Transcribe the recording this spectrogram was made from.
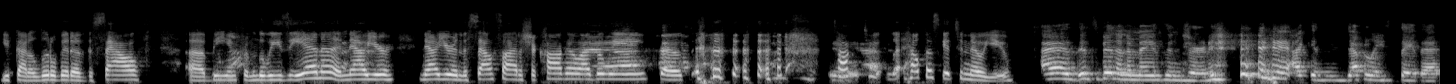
you've got a little bit of the South, uh, being from Louisiana, and now you're now you're in the South Side of Chicago, I believe. So, talk to help us get to know you. I, it's been an amazing journey. I can definitely say that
